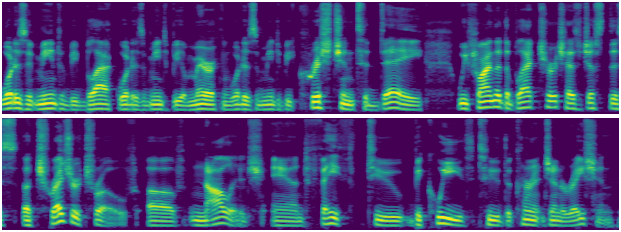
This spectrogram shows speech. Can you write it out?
what does it mean to be black, what does it mean to be American, what does it mean to be Christian today, we find that the black church has just this a treasure trove of knowledge and faith to bequeath to the current generation,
